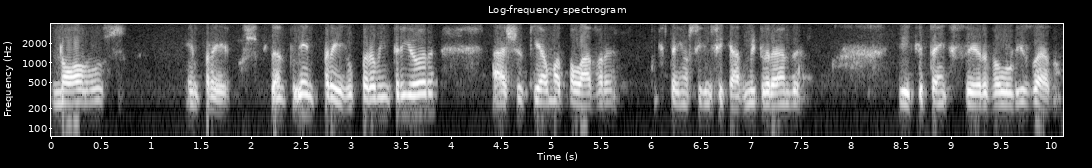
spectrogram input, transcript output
novos empregos. Portanto, emprego para o interior, acho que é uma palavra que tem um significado muito grande e que tem que ser valorizado.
